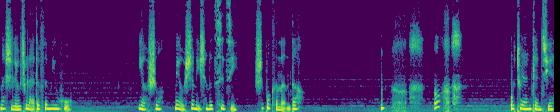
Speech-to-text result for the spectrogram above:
那是流出来的分泌物。要说没有生理上的刺激是不可能的。嗯，嗯，我突然感觉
